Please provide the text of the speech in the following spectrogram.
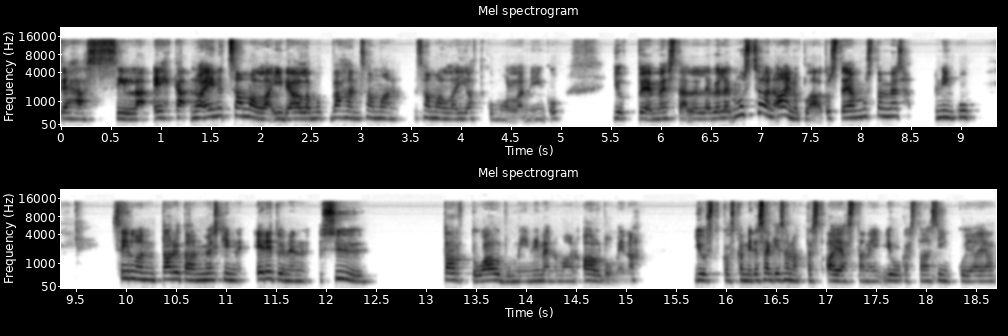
tehdä sillä, ehkä, no ei nyt samalla idealla, mutta vähän saman, samalla jatkumolla niin kuin, juttuja myös tälle levylle. Musta se on ainutlaatuista ja musta myös niin kuin, silloin tarjotaan myöskin erityinen syy tarttua albumiin nimenomaan albumina. Just koska mitä säkin sanot tästä ajasta, niin julkaistaan sinkkuja ja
